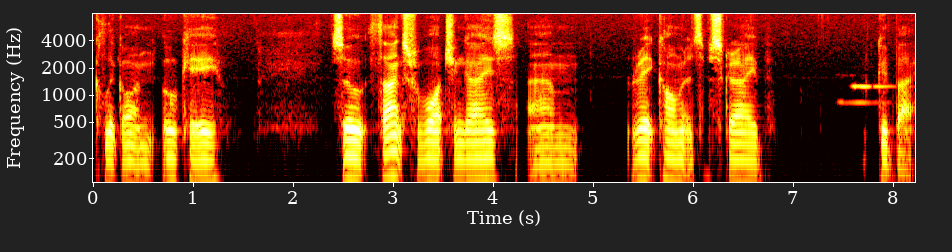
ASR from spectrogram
click on OK. So thanks for watching, guys. Um, rate, comment, and subscribe. Goodbye.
